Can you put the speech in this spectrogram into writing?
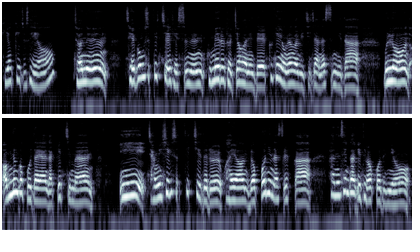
기억해 주세요. 저는 재봉 스티치의 개수는 구매를 결정하는데 크게 영향을 미치지 않았습니다. 물론 없는 것보다야 낫겠지만 이 장식 스티치들을 과연 몇 번이나 쓸까 하는 생각이 들었거든요.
